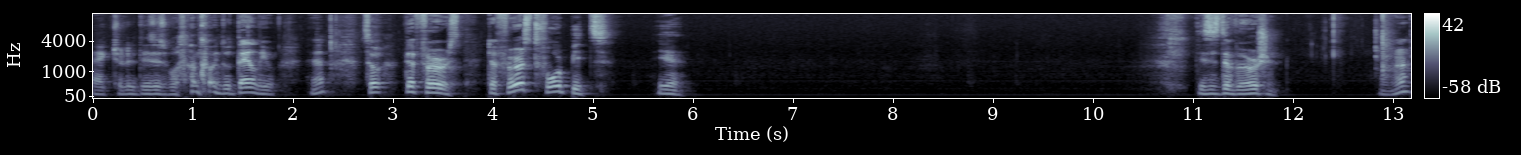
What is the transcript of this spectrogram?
Actually, this is what I'm going to tell you. Yeah? So the first, the first four bits here. This is the version. Uh -huh.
